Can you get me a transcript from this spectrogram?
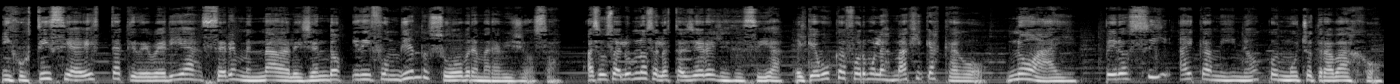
Injusticia esta que debería ser enmendada leyendo y difundiendo su obra maravillosa. A sus alumnos en los talleres les decía, el que busca fórmulas mágicas cagó. No hay. Pero sí hay camino con mucho trabajo,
